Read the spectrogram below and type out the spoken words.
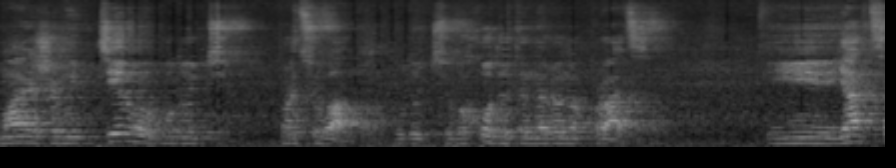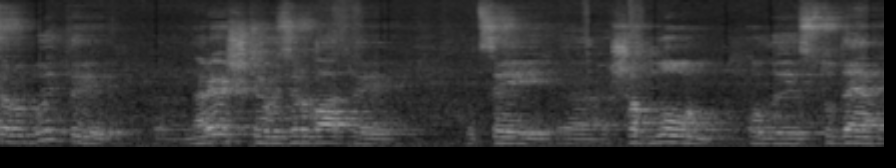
майже миттєво будуть працювати, будуть виходити на ринок праці. І як це робити? Е, Нарешті розірвати цей е, шаблон, коли студент,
